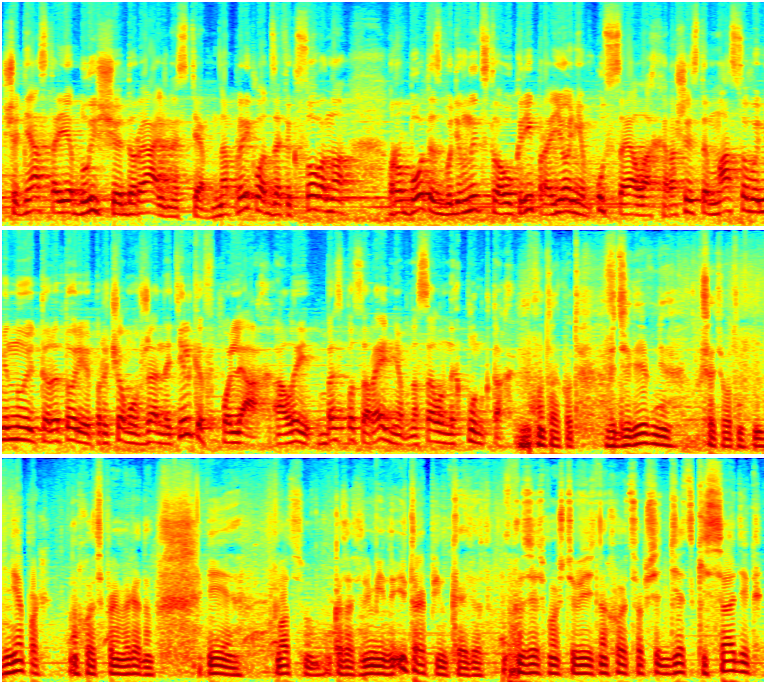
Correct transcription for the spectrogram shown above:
щодня стає ближчою до реальності. Наприклад, зафіксовано роботи з будівництва укріп районів у селах. Рашисти масово мінують територію, причому вже не тільки в полях, але й безпосередньо в населених пунктах. Вот так вот в деревне. Кстати, вот он, Днепр находится прямо рядом. И вот указатель мины. И тропинка идет. Здесь можете увидеть, находится вообще детский садик.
